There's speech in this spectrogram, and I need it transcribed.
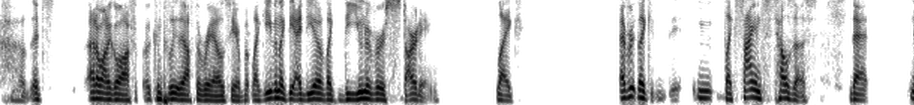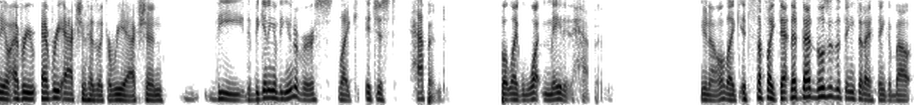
it's i don't want to go off uh, completely off the rails here but like even like the idea of like the universe starting like every like mm, like science tells us that you know every every action has like a reaction the the beginning of the universe like it just happened. But like what made it happen? You know like it's stuff like that that that those are the things that i think about.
